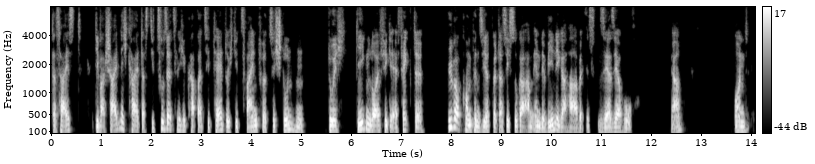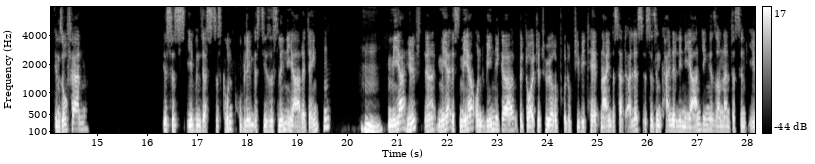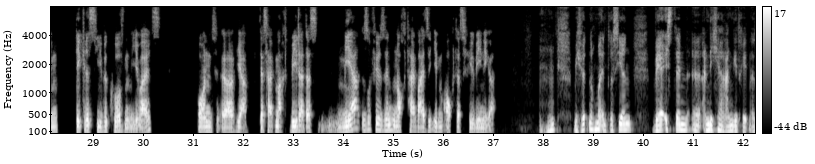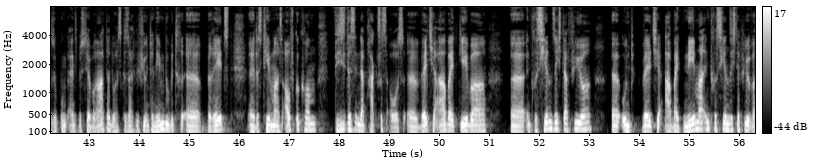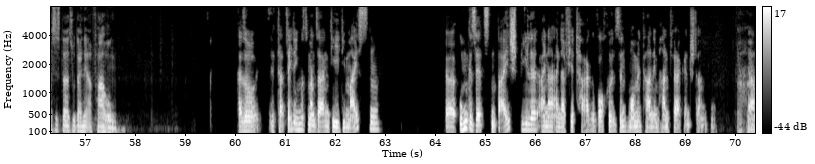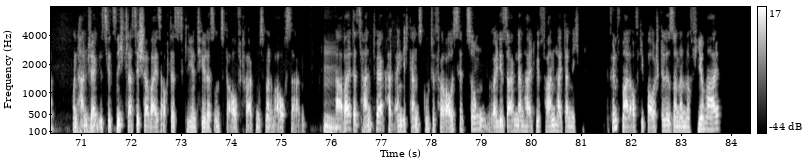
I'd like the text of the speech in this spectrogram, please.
Das heißt, die Wahrscheinlichkeit, dass die zusätzliche Kapazität durch die 42 Stunden durch gegenläufige Effekte überkompensiert wird, dass ich sogar am Ende weniger habe, ist sehr, sehr hoch. Ja. Und insofern ist es eben, dass das Grundproblem ist dieses lineare Denken. Hm. Mehr hilft, ne? mehr ist mehr und weniger bedeutet höhere Produktivität. Nein, das hat alles, es sind keine linearen Dinge, sondern das sind eben degressive Kurven jeweils. Und äh, ja, deshalb macht weder das mehr so viel Sinn, noch teilweise eben auch das viel weniger. Mhm. Mich würde noch mal interessieren, wer ist denn äh, an dich herangetreten? Also Punkt eins bist du ja Berater, du hast gesagt, wie viele Unternehmen du äh, berätst, äh, das Thema ist aufgekommen. Wie sieht es in der Praxis aus? Äh, welche Arbeitgeber äh, interessieren sich dafür äh, und welche Arbeitnehmer interessieren sich dafür? Was ist da so deine Erfahrung? Also äh, tatsächlich muss man sagen, die, die meisten äh, umgesetzten Beispiele einer, einer Vier-Tage-Woche sind momentan im Handwerk entstanden. Aha. Ja? Und Handwerk mhm. ist jetzt nicht klassischerweise auch das Klientel, das uns beauftragt, muss man aber auch sagen. Mhm. Aber das Handwerk hat eigentlich ganz gute Voraussetzungen, weil die sagen dann halt, wir fahren halt dann nicht fünfmal auf die Baustelle, sondern nur viermal,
